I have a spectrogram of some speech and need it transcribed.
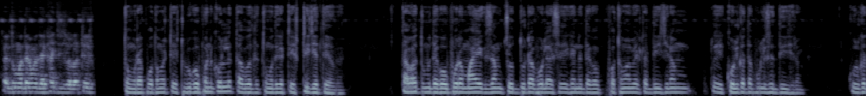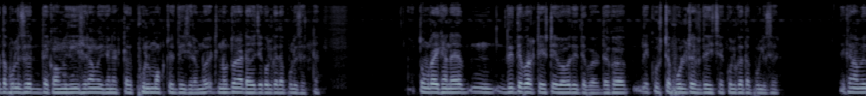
তাহলে তোমাদের আমি দেখাচ্ছি, চলো টেক্সট তোমরা প্রথমে টেক্সট বুক ওপেন করলে, তারপর তোমাদেরকে টেস্টে যেতে হবে। তারপর তুমি দেখো, উপরে মাই এক্সাম চোদ্দোটা বলে আছে, এখানে দেখো, প্রথমে আমি একটা দিয়েছিলাম এই কলকাতা পুলিশের দিয়েছিলাম। কলকাতা পুলিশের দেখো, আমি দিয়েছিলাম, এখানে একটা ফুল মক টেস্ট দিয়েছিলাম, এটা নতুন একটা হয়েছে কলকাতা পুলিশেরটা তোমরা এখানে দিতে পারো টেস্ট এইভাবে দিতে পারো। দেখো, একুশটা ফুল টেস্ট দিয়েছে কলকাতা পুলিশের এখানে আমি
